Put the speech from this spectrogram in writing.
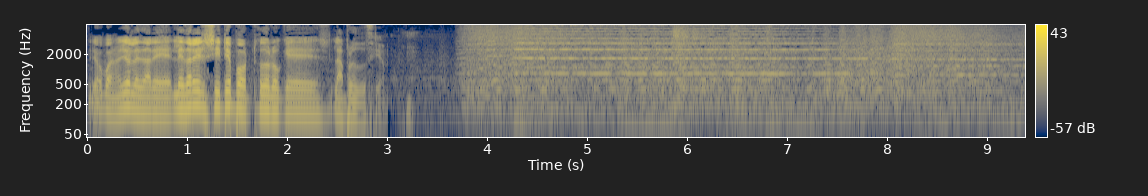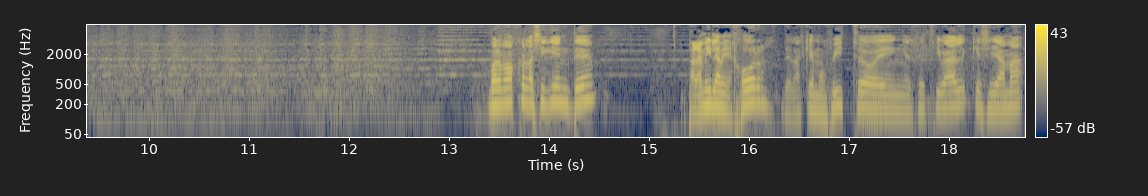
Yo, bueno, yo le daré, le daré el 7 por todo lo que es la producción. Bueno, vamos con la siguiente. Para mí la mejor de las que hemos visto en el festival, que se llama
